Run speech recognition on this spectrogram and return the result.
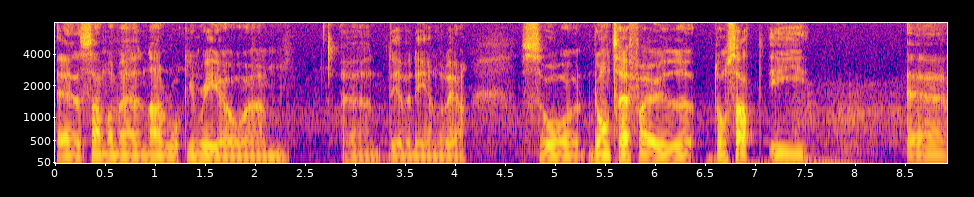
eh, samma med den här Rockin' Rio ehm, eh, DVDn och det. Så de träffade jag ju, de satt i eh,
